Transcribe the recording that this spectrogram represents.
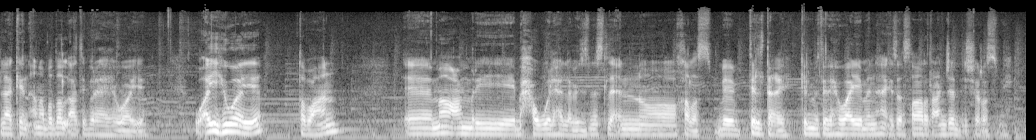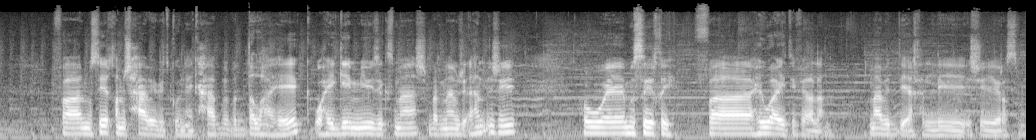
لكن أنا بضل أعتبرها هواية. وأي هواية طبعا ما عمري بحولها ل business لأنه خلص بتلتغي كلمة الهواية منها إذا صارت عن جد شيء رسمي. فالموسيقى مش حابب تكون هيك حابب تضلها هيك وهي game music smash برنامجي أهم شيء هو موسيقي. فهوايتي فعلا. ما بدي أخليه شيء رسمي.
